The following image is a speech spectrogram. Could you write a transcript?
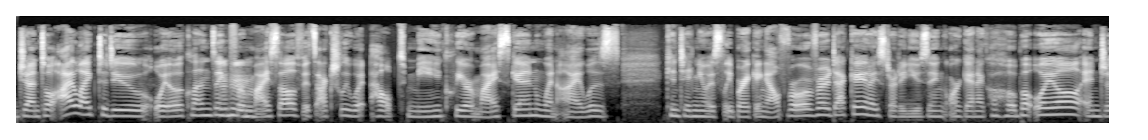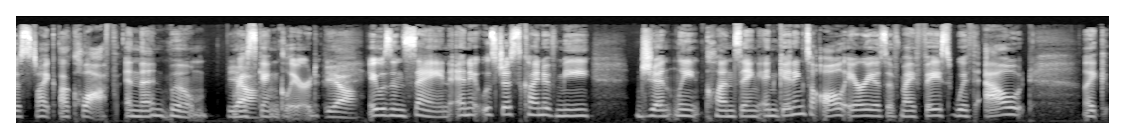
gentle. I like to do oil cleansing for Mm-hmm. myself. It's actually what helped me clear my skin when I was continuously breaking out for over a decade. I started using organic jojoba oil and just like a cloth, and then boom, my skin cleared. yeah, It was insane. And it was just kind of me gently cleansing and getting to all areas of my face without like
